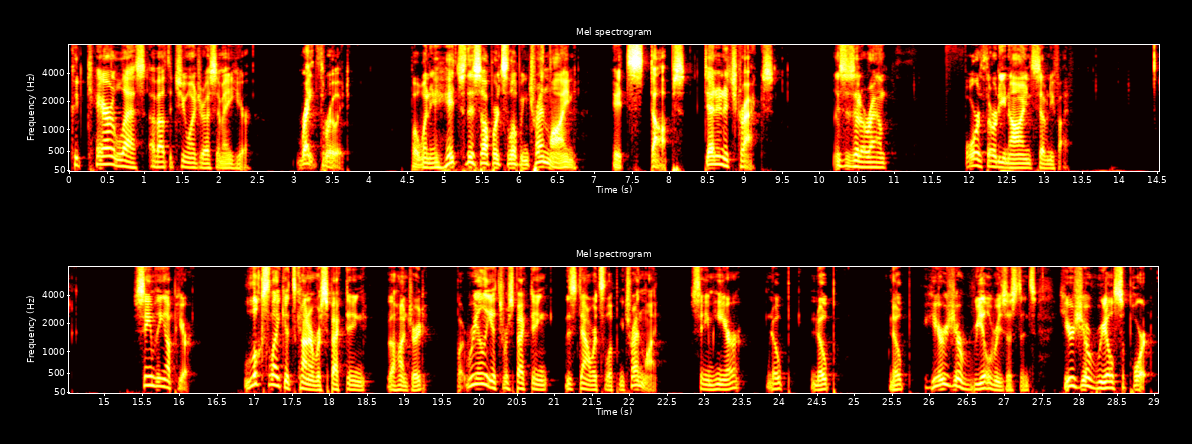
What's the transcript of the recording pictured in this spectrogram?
could care less about the 200 SMA here, right through it. But when it hits this upward sloping trend line, it stops dead in its tracks. This is at around 439.75. Same thing up here. Looks like it's kind of respecting the 100, but really it's respecting this downward sloping trend line. Same here. Nope, nope, nope. Here's your real resistance. Here's your real support.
